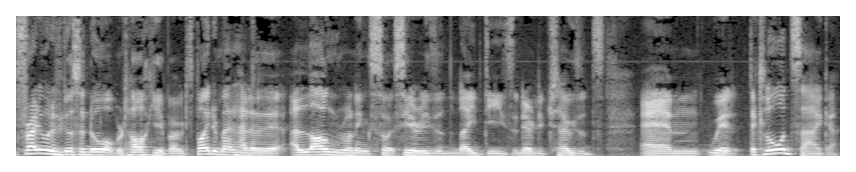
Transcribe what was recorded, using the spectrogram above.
for anyone who doesn't know what we're talking about, Spider Man had a, a long running series in the 90s and early 2000s um, with the Clone Saga,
